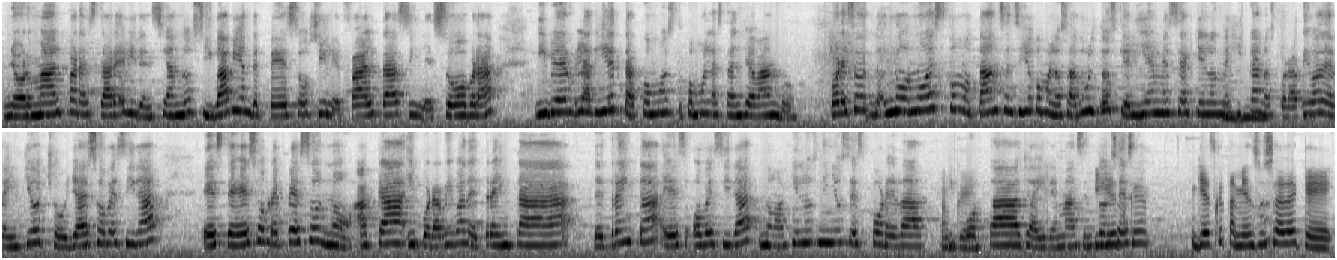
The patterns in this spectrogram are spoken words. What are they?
normal para estar evidenciando si va bien de peso, si le falta, si le sobra y ver la dieta, cómo, es, cómo la están llevando. Por eso no, no es como tan sencillo como en los adultos que el IMC aquí en los mexicanos, por arriba de 28 ya es obesidad, este es sobrepeso, no, acá y por arriba de 30, de 30 es obesidad, no, aquí en los niños es por edad y por talla y demás. Entonces, y es que también sucede que,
